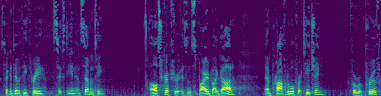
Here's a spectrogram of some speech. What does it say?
Second Timothy 3, 16 and 17. All scripture is inspired by God and profitable for teaching, for reproof,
